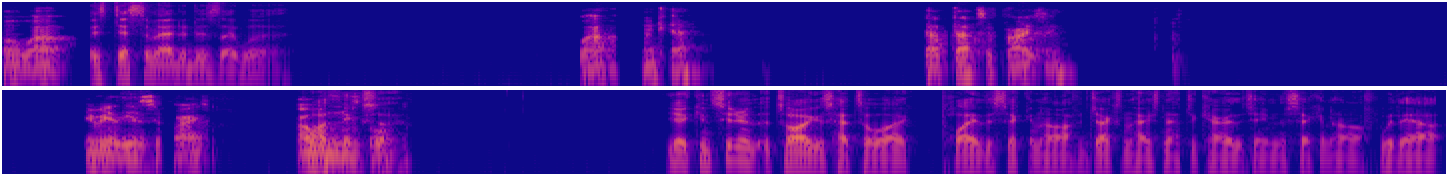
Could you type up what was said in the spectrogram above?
Oh, wow. As decimated as they were. Wow. Okay. That That's surprising. It really yeah. is surprising. I, I think so. Yeah, considering that the Tigers had to like play the second half and Jackson Haston had to carry the team in the second half without,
